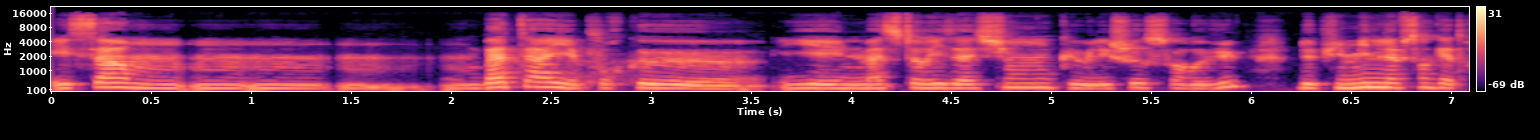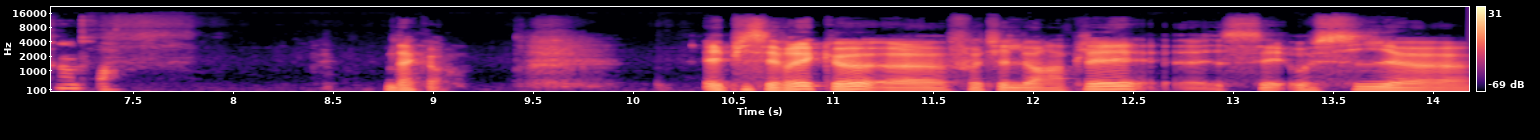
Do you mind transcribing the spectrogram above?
Et ça, on, bataille pour qu'il y ait une masterisation, que les choses soient revues depuis 1983. D'accord. Et puis c'est vrai que, euh, faut-il le rappeler, euh, c'est aussi euh,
